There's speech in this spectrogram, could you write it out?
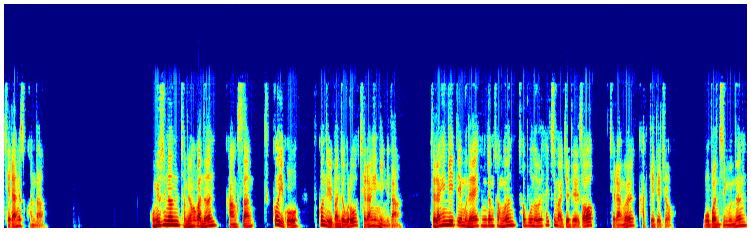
재량에 속한다. 공유수면 점용 허가는 강학상 특허이고 특허는 일반적으로 재량행위입니다. 재량행위이기 때문에 행정청은 처분을 할지 말지에 대해서 재량을 갖게 되죠. 5번 지문은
